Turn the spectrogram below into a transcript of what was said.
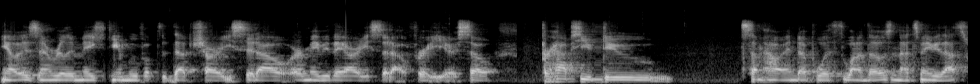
you know isn't really making a move up the depth chart. You sit out or maybe they already sit out for a year. So perhaps you do somehow end up with one of those and that's maybe that's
